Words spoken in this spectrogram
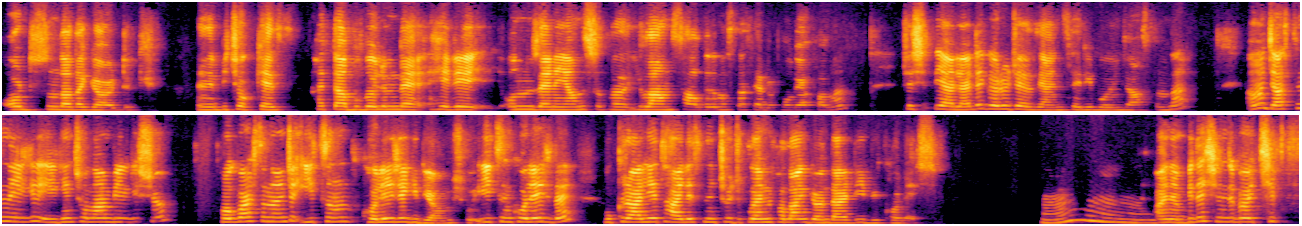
ordusunda da gördük. Yani birçok kez hatta bu bölümde Harry onun üzerine yanlışlıkla yılan saldırmasına sebep oluyor falan. Çeşitli yerlerde göreceğiz yani seri boyunca aslında. Ama Justin'le ilgili ilginç olan bilgi şu. Hogwarts'tan önce Eton Kolej'e gidiyormuş. Bu Eton Kolej de bu kraliyet ailesinin çocuklarını falan gönderdiği bir kolej. Hmm. Aynen. Bir de şimdi böyle çift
